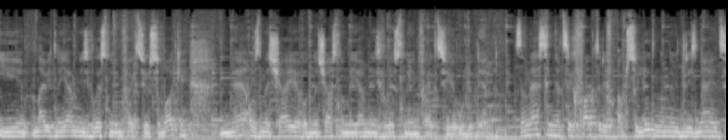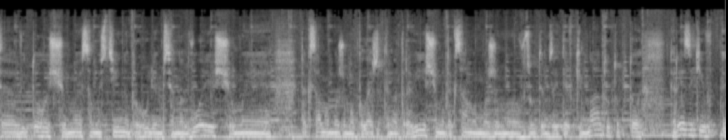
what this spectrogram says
і навіть наявність глисної інфекції у собаки не означає одночасно наявність глисної інфекції у людини. Занесення цих факторів абсолютно не відрізняється від того, що ми самостійно прогулюємося на дворі, що ми так само можемо полежати на траві, що ми так само можемо взутим зайти в кімнату. Тобто ризиків е,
